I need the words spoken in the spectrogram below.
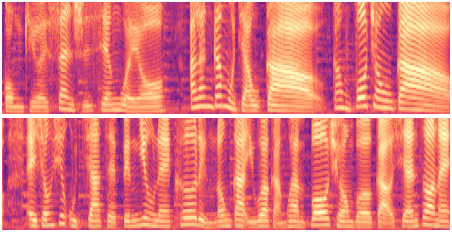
公克的膳食纤维哦。啊，咱敢有食有够？敢有补充有够？会相信有诚侪朋友呢，可能拢甲有我共款补充无够，是安怎呢？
